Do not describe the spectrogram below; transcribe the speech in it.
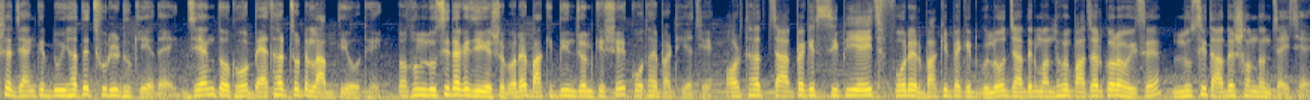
সে জ্যাঙ্কের দুই হাতে ছুরি ঢুকিয়ে দেয়। জ্যাং তখন ব্যথার চোটে লাভ দিয়ে ওঠে। তখন লুচি তাকে জিজ্ঞাসা করে, বাকি তিনজনকে সে কোথায় পাঠিয়েছে? অর্থাৎ চার প্যাকেট সিপিএইচ ফোর এর বাকি প্যাকেটগুলো যাদের মাধ্যমে পাচার করা হয়েছে লুসি তাদের সন্ধান চাইছে।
